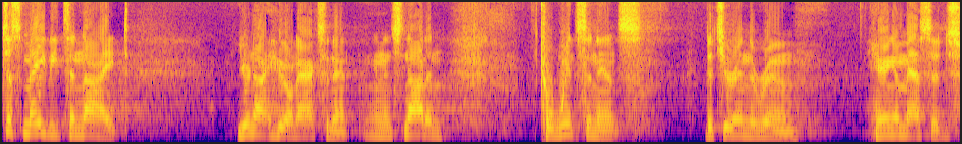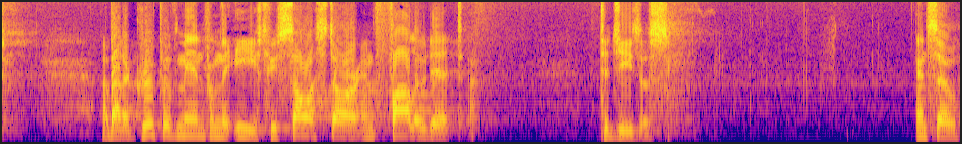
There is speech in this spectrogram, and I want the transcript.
Just maybe tonight you're not here on accident, and it's not a coincidence that you're in the room hearing a message about a group of men from the east who saw a star and followed it to Jesus. And so,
